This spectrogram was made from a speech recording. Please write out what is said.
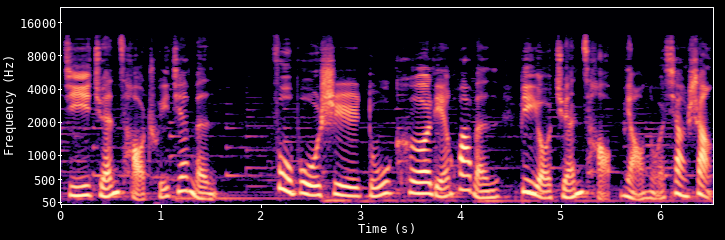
及卷草垂肩纹。腹部是独科莲花纹，并有卷草、袅挪向上。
